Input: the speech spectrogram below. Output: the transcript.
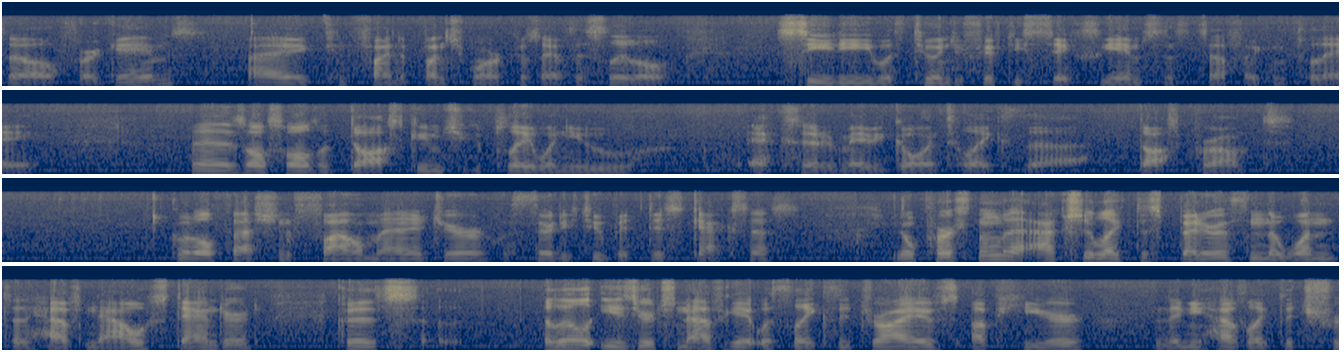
So for games, I can find a bunch more because I have this little CD with 256 games and stuff I can play. And there's also all the DOS games you can play when you exit or maybe go into like the DOS prompt. Good old fashioned file manager with 32-bit disk access. You know, personally I actually like this better than the one that I have now, standard, because it's a little easier to navigate with like the drives up here, and then you have like the tr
